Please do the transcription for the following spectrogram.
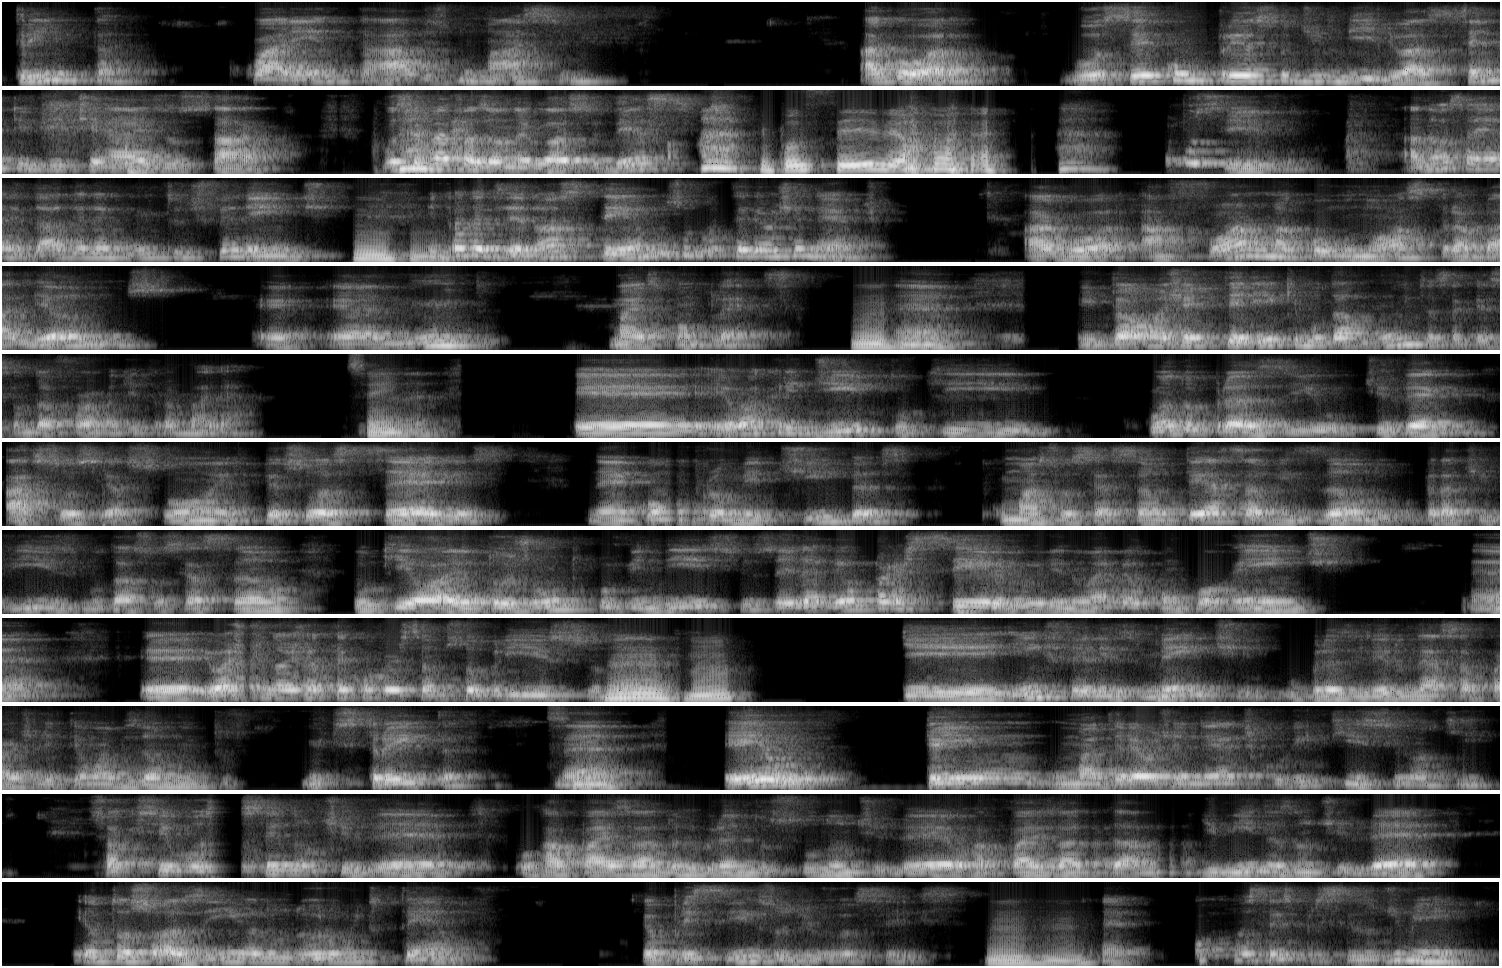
30, 40 aves no máximo. Agora, você com preço de milho a 120 reais o saco, você vai fazer um negócio desse? Impossível. Impossível. A nossa realidade é muito diferente. Uhum. Então, quer dizer, nós temos o material genético. Agora, a forma como nós trabalhamos é, é muito mais complexa. Uhum. Né? Então, a gente teria que mudar muito essa questão da forma de trabalhar. Sim. Né? É, eu acredito que quando o Brasil tiver associações, pessoas sérias, né, comprometidas uma associação, ter essa visão do cooperativismo, da associação, do que, ó, eu estou junto com o Vinícius, ele é meu parceiro, ele não é meu concorrente, né? É, eu acho que nós já até conversamos sobre isso, né? Uhum. Que, infelizmente, o brasileiro, nessa parte, ele tem uma visão muito, muito estreita, Sim. né? Eu tenho um material genético riquíssimo aqui, só que se você não tiver, o rapaz lá do Rio Grande do Sul não tiver, o rapaz lá da, de Minas não tiver, eu estou sozinho, eu não duro muito tempo. Eu preciso de vocês. Uhum. Né? Como vocês precisam de mim.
